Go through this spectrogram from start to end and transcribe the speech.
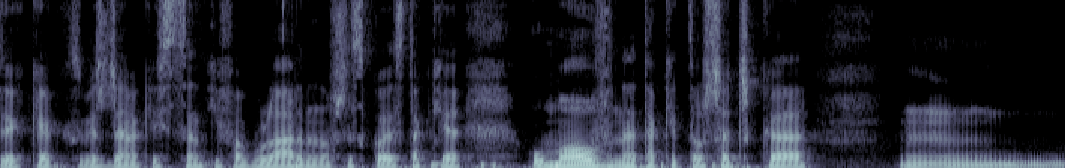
jak, jak wjeżdżają jakieś scenki fabularne, no wszystko jest takie umowne, takie troszeczkę mm,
